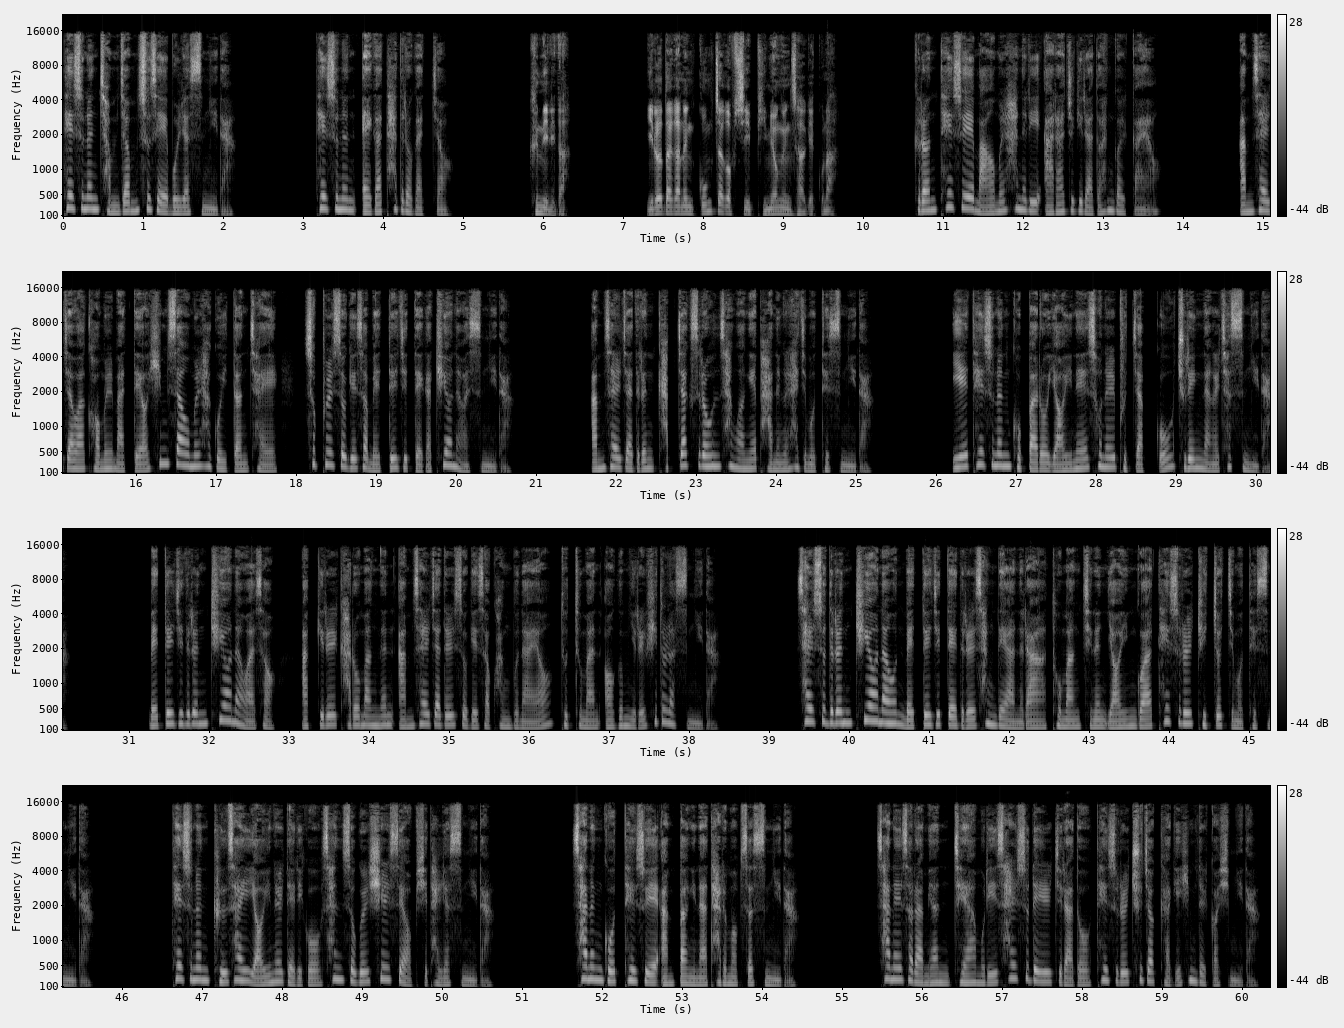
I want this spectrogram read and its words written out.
태수는 점점 수세에 몰렸습니다. 태수는 애가 타들어갔죠. 큰일이다. 이러다가는 꼼짝없이 비명 행사하겠구나. 그런 태수의 마음을 하늘이 알아주기라도 한 걸까요? 암살자와 검을 맞대어 힘싸움을 하고 있던 차에 수풀 속에서 멧돼지 떼가 튀어나왔습니다. 암살자들은 갑작스러운 상황에 반응을 하지 못했습니다. 이에 태수는 곧바로 여인의 손을 붙잡고 주랭낭을 쳤습니다. 멧돼지들은 튀어나와서 앞길을 가로막는 암살자들 속에서 광분하여 두툼한 어금니를 휘둘렀습니다. 살수들은 튀어나온 멧돼지 떼들을 상대하느라 도망치는 여인과 태수를 뒤쫓지 못했습니다. 태수는 그 사이 여인을 데리고 산속을 쉴 새 없이 달렸습니다. 산은 곧 태수의 안방이나 다름없었습니다. 산에서라면 제 아무리 살수대일지라도 태수를 추적하기 힘들 것입니다.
